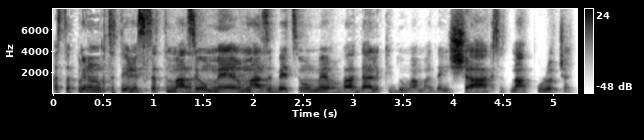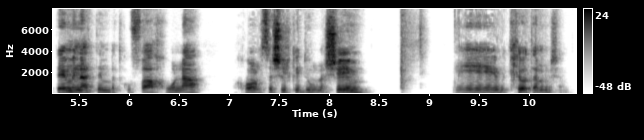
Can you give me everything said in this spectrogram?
אז תספרי לנו קצת, איריס, קצת מה זה אומר, מה זה בעצם אומר ועדה לקידום מעמד האישה, קצת מה הפעולות שאתם הנעתם בתקופה האחרונה בכל הנושא של קידום נשים, אה, וקחי אותנו לשם.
